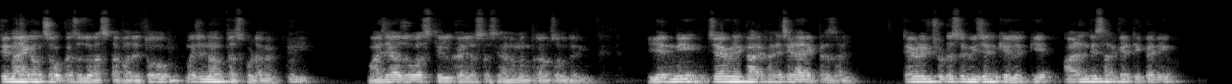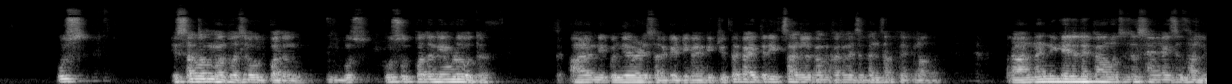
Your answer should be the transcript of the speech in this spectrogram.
ते नायगाव चौकाचा जो रस्ता पाहिजे तो म्हणजे नव्हताच हम्म. माझे आजोबा असतील कैलास हनुमंतराव चौधरी यांनी ज्यावेळी कारखान्याचे डायरेक्टर झाले त्यावेळी छोटस विजन केलं की आळंदी सारख्या ठिकाणी ऊस हे सर्वात महत्वाचं उत्पादन होतं. ऊस ऊस उत्पादन एवढं होतं आळंदी कुंजेवाडी सारख्या ठिकाणी की तिथं काहीतरी चांगलं काम करण्याचा त्यांचा प्रयत्न होता तर अण्णांनी केलेल्या कामाचं जर सांगायचं झालं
